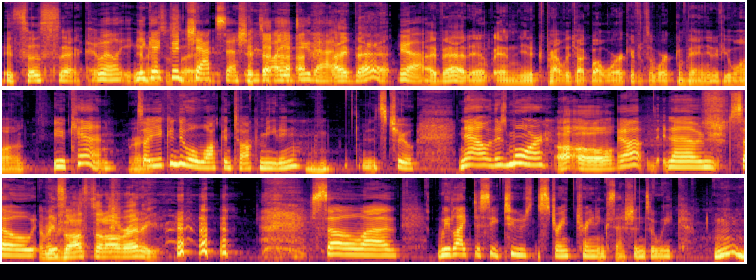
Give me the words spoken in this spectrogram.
it's so sick. well, you get good chat sessions while you do that. I bet. Yeah. I bet. And, and you could probably talk about work if it's a work companion if you want. You can. So Right. Mm-hmm. you can do a walk and talk meeting. It's true. Now, there's more. Uh oh. Yeah. Um, so I'm exhausted already. So uh, we like to see two strength training sessions a week. Hmm.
